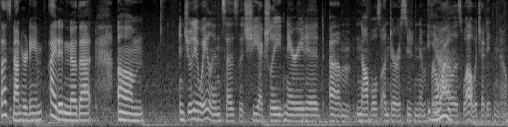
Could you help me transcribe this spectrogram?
That's not her name. I didn't know that. Um, And Julia Whelan says that she actually narrated um, novels under a pseudonym for Yeah. a while as well, which I didn't know.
